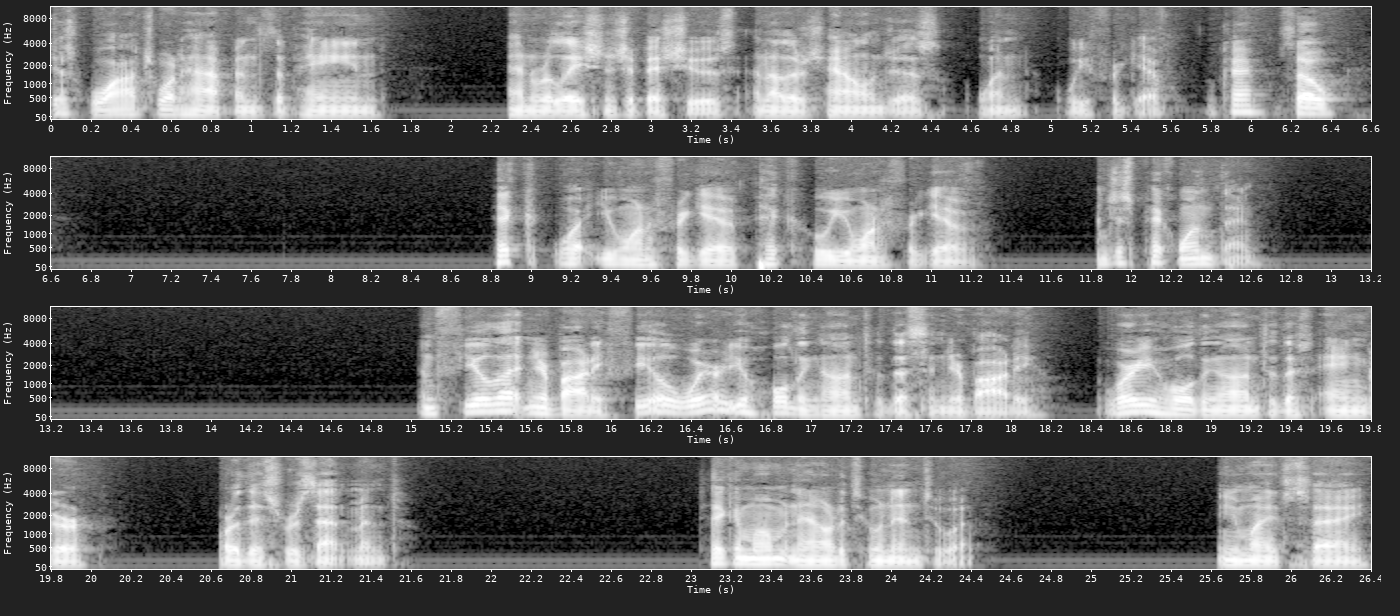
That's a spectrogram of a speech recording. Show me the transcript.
just watch what happens the pain and relationship issues and other challenges when we forgive. Okay? So pick what you want to forgive, pick who you want to forgive, and just pick one thing and feel that in your body. Feel where are you holding on to this in your body? Where are you holding on to this anger or this resentment? Take a moment now to tune into it. You might say,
